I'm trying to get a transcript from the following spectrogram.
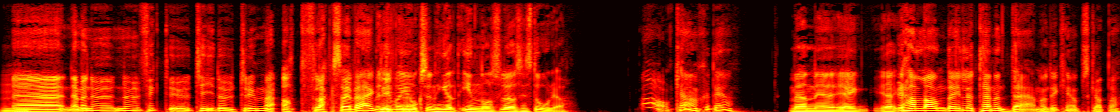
Mm. Eh, nej men nu, nu fick du ju tid och utrymme att flaxa iväg Men det lite. var ju också en helt innehållslös historia. Ja, kanske det. Men eh, jag, jag, Vi hann landa i Lieutenant Dan och det kan jag uppskatta.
